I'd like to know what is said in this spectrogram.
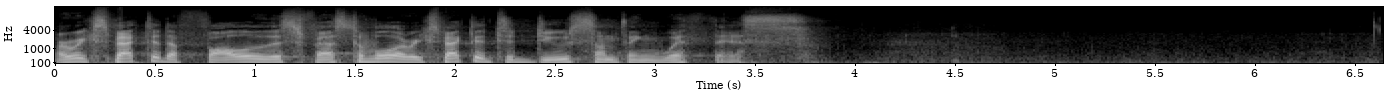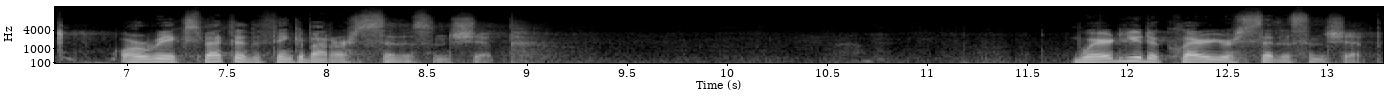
Are we expected to follow this festival? Are we expected to do something with this? Or are we expected to think about our citizenship? Where do you declare your citizenship?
